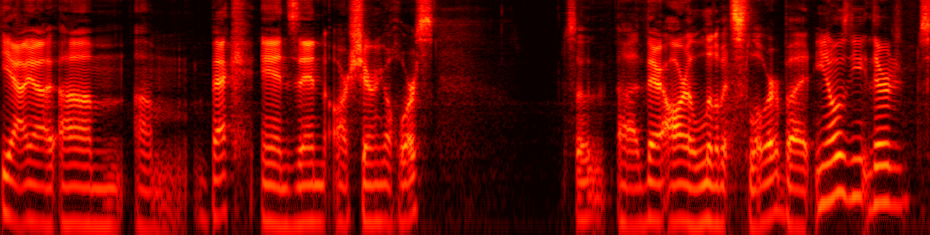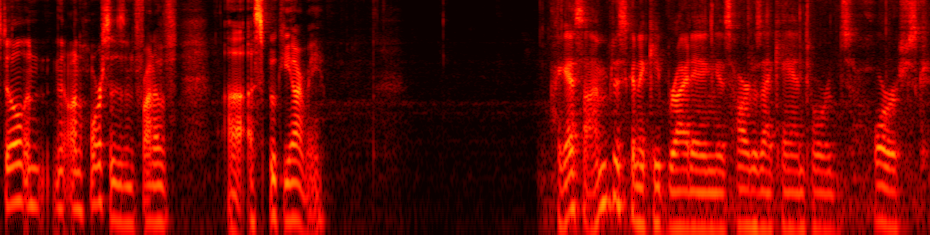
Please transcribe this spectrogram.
Yeah, yeah. Um, um, Beck and Zen are sharing a horse, so uh, they are a little bit slower, but you know they're still in, on horses in front of uh, a spooky army. I guess I'm just gonna keep riding as hard as I can towards Horsk.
